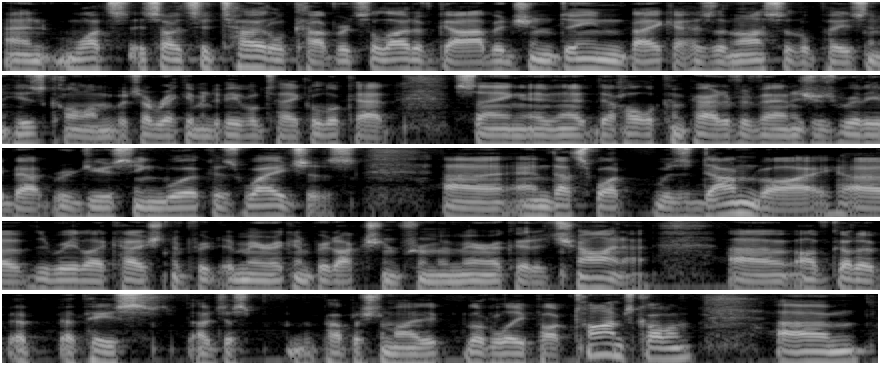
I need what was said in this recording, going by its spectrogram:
And what's so it's a total cover. It's a load of garbage. And Dean Baker has a nice little piece in his column, which I recommend people take a look at, saying you know, the whole comparative advantage is really about reducing workers' wages, uh, and that's what was done by uh, the relocation of American production from America to China. Uh, I've got a, a, piece I just published in my little Epoch Times column um,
